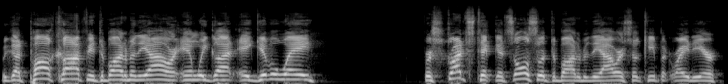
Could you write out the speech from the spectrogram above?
We got Paul Coffey at the bottom of the hour, and we got a giveaway for Struts tickets also at the bottom of the hour, so keep it right here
